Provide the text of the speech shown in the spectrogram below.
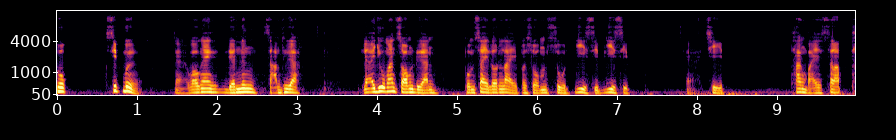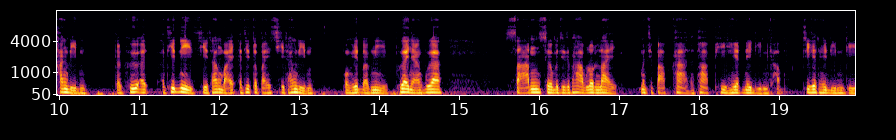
ทุกๆสิบมือนะว่าไงเดือนหนึ่งสามเทือ และอายุมันสองเดือน ผมใส่ล้นไล่ผสมสูตรยี่สิบยี่สิบฉีดทางใบสลับทางดิน ก็คืออาอาทิตย์นี้ฉีดทางใบอาทิตย์ต่อไปฉีดทางดิน ผมเฮ็ดแบบนี้ เพื่ออย่างเพื่อสารเสริมประสิทธิภาพล้นไล่มันจะปรับค่าสภาพพีเฮ็ดในดินครับที่เฮ็ดให้ดินดี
